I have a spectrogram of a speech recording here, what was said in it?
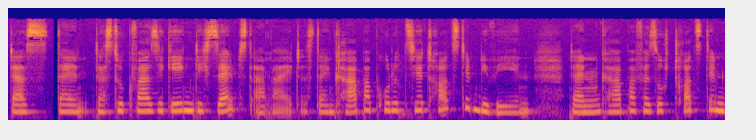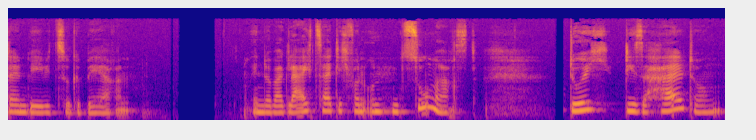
dass, dein, dass du quasi gegen dich selbst arbeitest. Dein Körper produziert trotzdem die Wehen. Dein Körper versucht trotzdem dein Baby zu gebären. Wenn du aber gleichzeitig von unten zumachst, durch diese Haltung,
